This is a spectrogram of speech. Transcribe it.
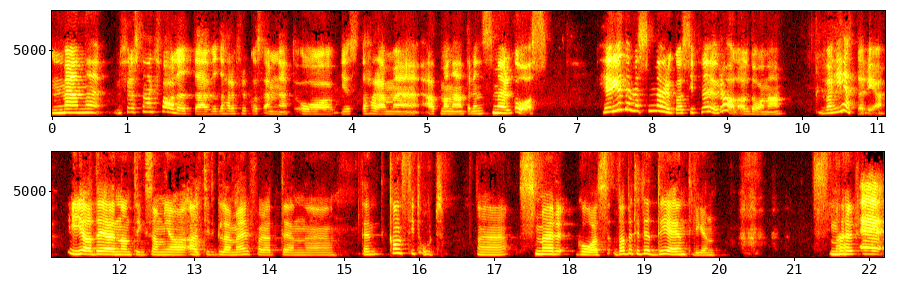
men för att stanna kvar lite vid det här frukostämnet och just det här med att man äter en smörgås. Hur är det med smörgås i plural, Aldona? Vad heter det? Ja, det är någonting som jag alltid glömmer för att den, uh, det är ett konstigt ord. Uh, smörgås, vad betyder det egentligen? Smör... Eh,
